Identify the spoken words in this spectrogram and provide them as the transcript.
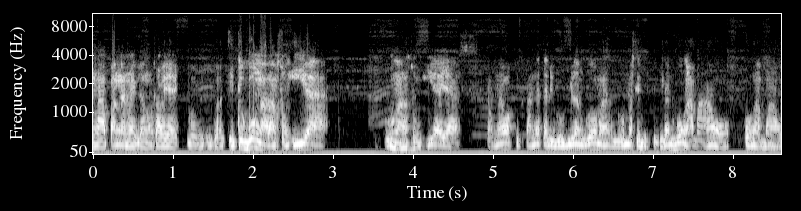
lapangan megang proyek. Itu gue nggak langsung iya. Gue nggak langsung iya ya karena waktu karena tadi gue bilang gue gue masih berpikiran gue nggak mau. Gue nggak mau.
